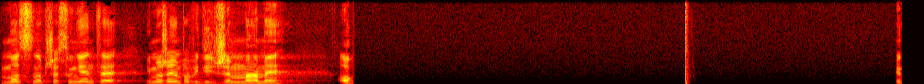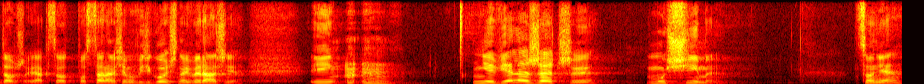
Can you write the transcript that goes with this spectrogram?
mocno przesunięte i możemy powiedzieć, że mamy Dobrze, jak co, postaram się mówić głośno i wyraźnie. I niewiele rzeczy musimy. Co nie?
